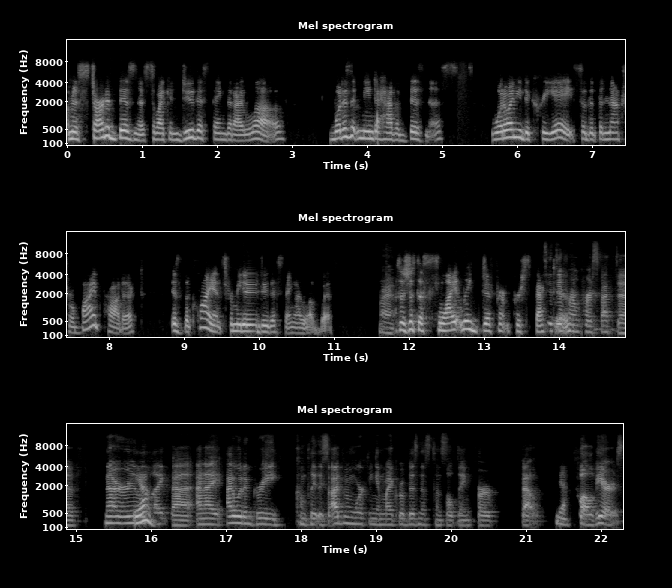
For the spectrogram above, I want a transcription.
I'm going to start a business so I can do this thing that I love what does it mean to have a business? What do I need to create so that the natural byproduct is the clients for me to do this thing I love with? Right. So it's just a slightly different perspective. different perspective. Now I really yeah. like that. And I, I would agree completely. So I've been working in micro business consulting for about yeah. 12 years.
